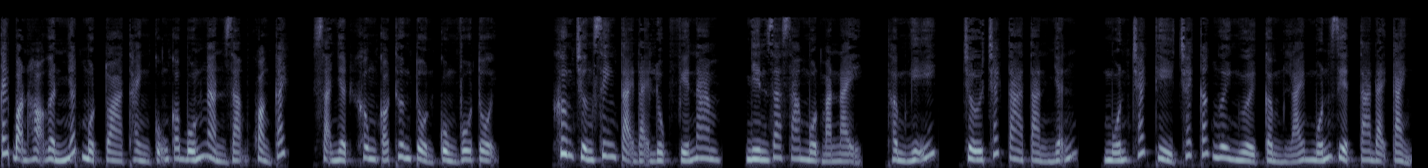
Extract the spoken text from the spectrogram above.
Cách bọn họ gần nhất một tòa thành cũng có 4.000 dặm khoảng cách, xạ nhật không có thương tổn cùng vô tội. Khương trường sinh tại đại lục phía nam, nhìn ra xa một màn này, thầm nghĩ, chớ trách ta tàn nhẫn muốn trách thì trách các ngươi người cầm lái muốn diệt ta đại cảnh.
